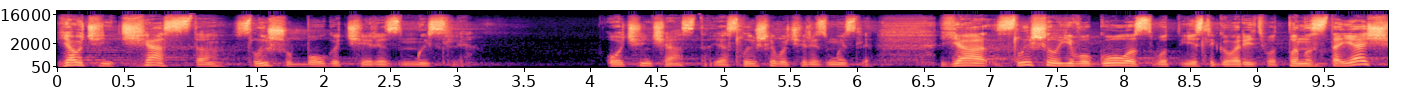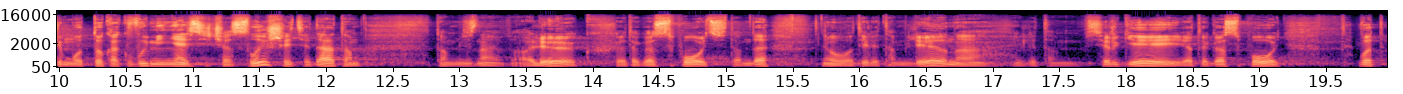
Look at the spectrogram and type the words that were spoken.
я очень часто слышу Бога через мысли. Очень часто. Я слышу Его через мысли. Я слышал Его голос, вот если говорить вот по-настоящему, вот то, как вы меня сейчас слышите, да, там, там, не знаю, Олег, это Господь, там, да, вот, или там Лена, или там Сергей, это Господь. Вот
